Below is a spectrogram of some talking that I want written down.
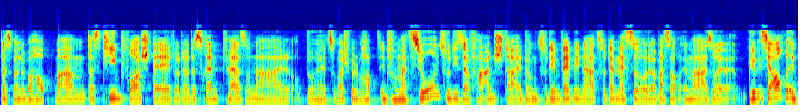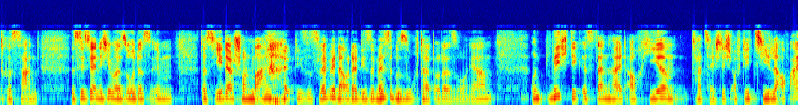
dass man überhaupt mal das Team vorstellt oder das Remppersonal, ob du halt zum Beispiel überhaupt Informationen zu dieser Veranstaltung, zu dem Webinar, zu der Messe oder was auch immer. Also äh, ist ja auch interessant. Es ist ja nicht immer so, dass, im, dass jeder schon mal halt dieses Webinar oder diese Messe besucht hat oder so, ja. Und wichtig ist dann halt auch hier tatsächlich auf die Ziele auch einzugehen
